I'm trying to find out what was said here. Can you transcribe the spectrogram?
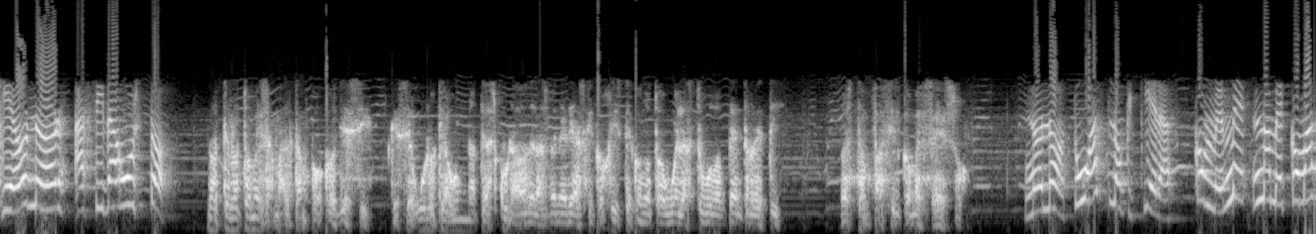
¡Qué honor! Así da gusto. No te lo tomes a mal tampoco, Jessie, que seguro que aún no te has curado de las venereas que cogiste cuando tu abuela estuvo dentro de ti. No es tan fácil comerse eso. No, no, tú haz lo que quieras. Cómeme, no me comas,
